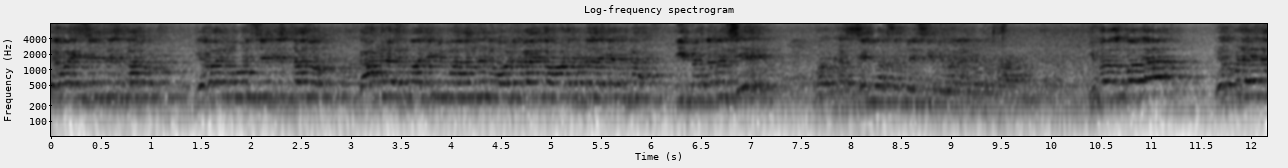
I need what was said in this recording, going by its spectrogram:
ఇరవై సీట్లు ఇస్తారు ఇరవై మూడు సీట్లు ఇస్తాను కాంగ్రెస్ పార్టీ మిమ్మల్ని అందరినీ ఓటు బ్యాంక్ వాడుకుంటుందని చెప్పిన ఈ పెద్ద మనిషి ఒక్క సీట్లు అసెంబ్లీ సీట్ ఇవ్వాలనేటువంటి ప్రారంభం ఇవ్వకపోగా ఎప్పుడైనా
